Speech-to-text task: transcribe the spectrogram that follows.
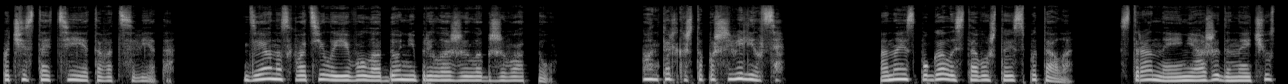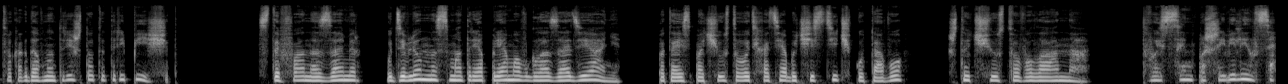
по чистоте этого цвета. Диана схватила его ладонь и приложила к животу. Он только что пошевелился. Она испугалась того, что испытала. Странное и неожиданное чувство, когда внутри что-то трепещет. Стефана замер, удивленно смотря прямо в глаза Диане пытаясь почувствовать хотя бы частичку того, что чувствовала она. «Твой сын пошевелился»,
